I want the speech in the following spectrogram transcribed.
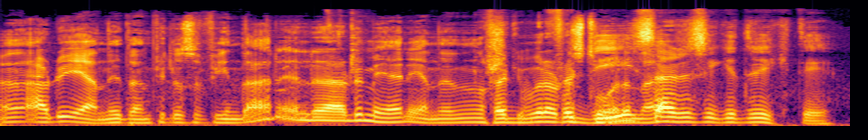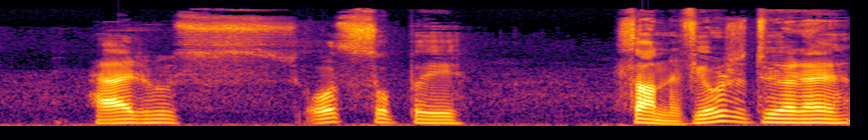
Men är du enig i den filosofin där eller är du mer enig i den norska? För, för de är det säkert riktigt. Här hos oss uppe i Sandefjord så tror jag det är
